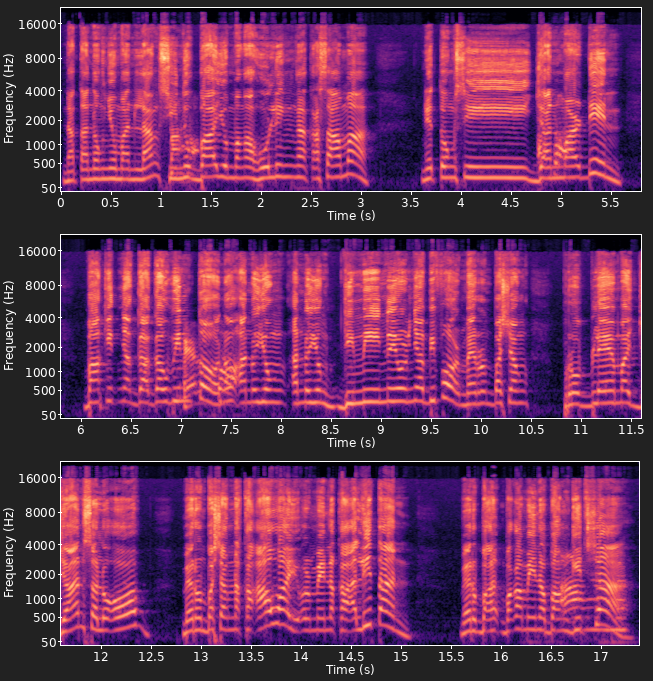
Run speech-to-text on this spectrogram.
natanong nyo man lang sino ba yung mga huling nga kasama nitong si John Apo. Martin? Bakit niya gagawin Meron to, po. no? Ano yung ano yung demeanor niya before? Meron ba siyang problema diyan sa loob? Meron ba siyang nakaaway or may nakaalitan? Meron ba baka may nabanggit siya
